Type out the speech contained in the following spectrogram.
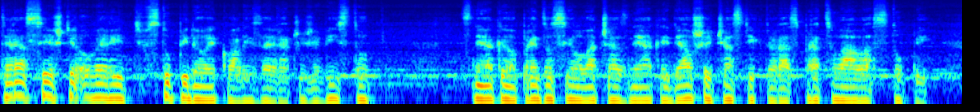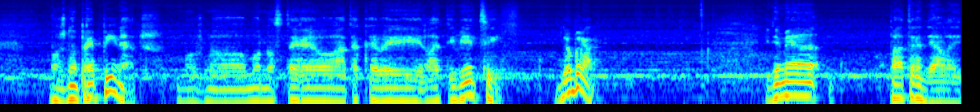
Teraz si ešte overiť vstupy do ekvalizéra, čiže výstup z nejakého predzosilovača, z nejakej ďalšej časti, ktorá spracováva vstupy. Možno prepínač, možno monostereo a také lety veci. Dobre. Ideme pátrať ďalej.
